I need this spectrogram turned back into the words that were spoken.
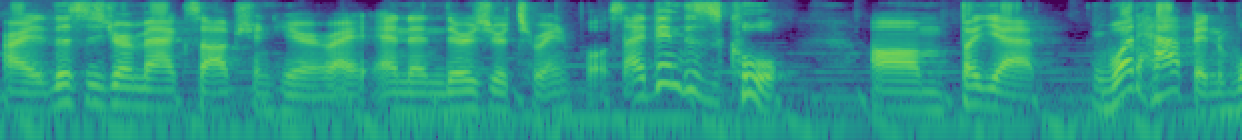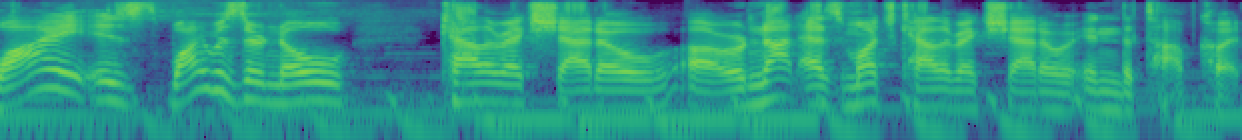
All right, this is your max option here, right? And then there's your terrain pulse. I think this is cool. Um, but yeah, what happened? Why is why was there no Calyrex Shadow uh, or not as much Calyrex Shadow in the top cut?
